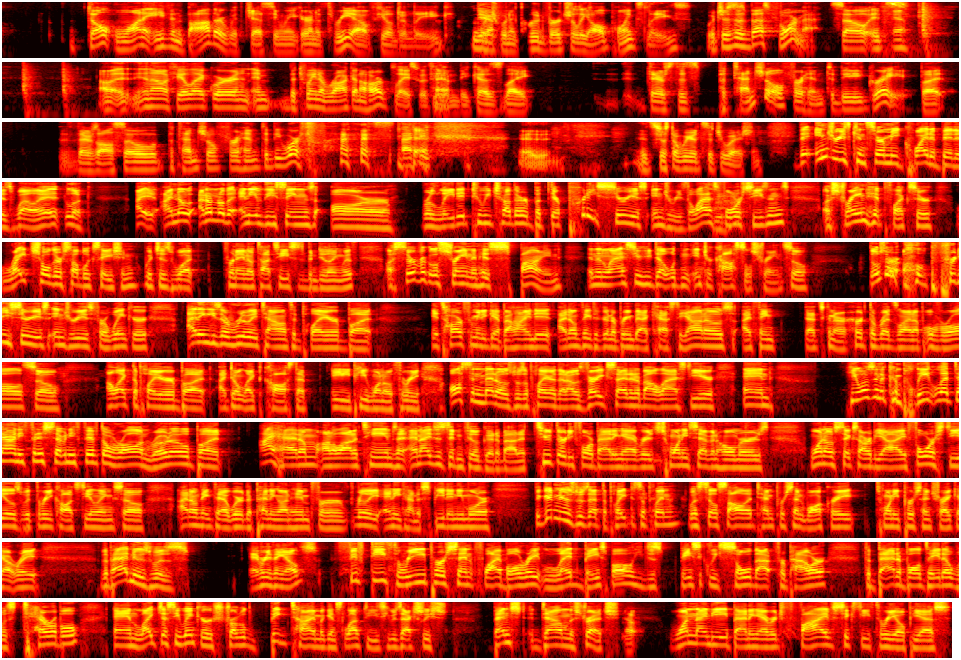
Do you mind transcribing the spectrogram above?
don't want to even bother with Jesse Winker in a three outfielder league, Yeah. which would include virtually all points leagues, which is his best format. So it's Yeah. uh, you know I feel like we're in, in between a rock and a hard place with him because like there's this potential for him to be great, but there's also potential for him to be worthless. I- it- it's just a weird situation. the injuries concern me quite a bit as well. It, look, I, I know I don't know that any of these things are related to each other, but they're pretty serious injuries. The last four mm-hmm. seasons, a strained hip flexor, right shoulder subluxation, which is what Fernando Tatis has been dealing with, a cervical strain in his spine, and then last year he dealt with an intercostal strain. So those are all pretty serious injuries for Winker. I think he's a really talented player, but it's hard for me to get behind it. I don't think they're going to bring back Castellanos. I think that's going to hurt the Reds lineup overall. So I like the player, but I don't like the cost at ADP 103. Austin Meadows was a player that I was very excited about last year, and he wasn't a complete letdown. He finished 75th overall in Roto, but I had him on a lot of teams, and, and I just didn't feel good about it. 234 batting average, 27 homers, 106 RBI, four steals with three caught stealing. So I don't think that we're depending on him for really any kind of speed anymore. The good news was that the plate discipline was still solid 10% walk rate, 20% strikeout rate. The bad news was everything else 53% fly ball rate led baseball. He just basically sold out for power. The batted ball data was terrible. And like jesse winker struggled big time against lefties. He was actually benched down the stretch. Yep. 198 batting average 563 ops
